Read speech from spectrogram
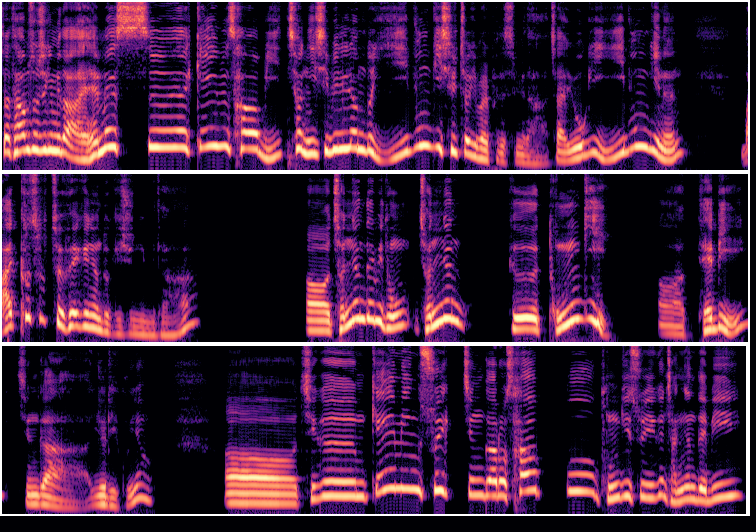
자, 다음 소식입니다. MS의 게임 사업 2021년도 2분기 실적이 발표됐습니다. 자, 여기 2분기는 마이크로소프트 회계년도 기준입니다. 어, 전년 대비 동, 전년 그 동기, 어, 대비 증가율이고요. 어, 지금 gaming 수익 증가로 사업부 분기 수익은 작년 대비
